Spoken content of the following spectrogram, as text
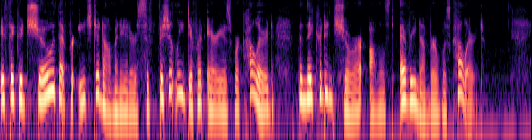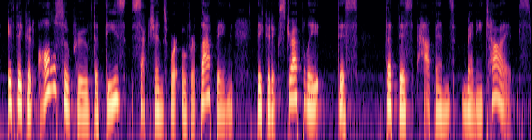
If they could show that for each denominator sufficiently different areas were colored, then they could ensure almost every number was colored. If they could also prove that these sections were overlapping, they could extrapolate this that this happens many times.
